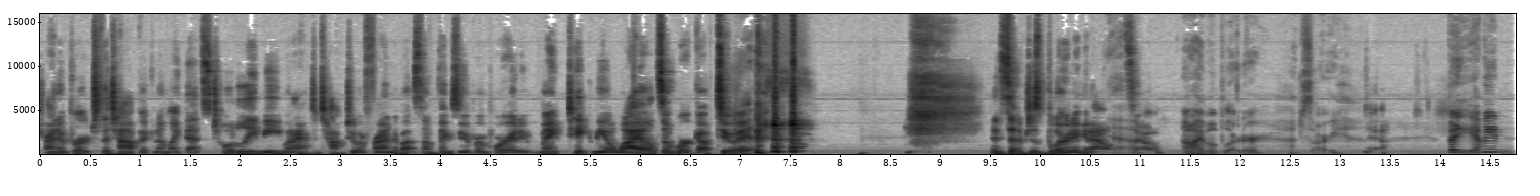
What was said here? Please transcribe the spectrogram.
trying to broach the topic, and I'm like, that's totally me when I have to talk to a friend about something super important. It might take me a while to work up to it. Instead of just blurting it out. Yeah. So oh i'm a blurter i'm sorry Yeah. But i mean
